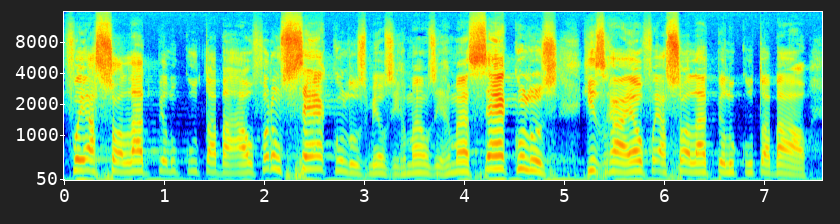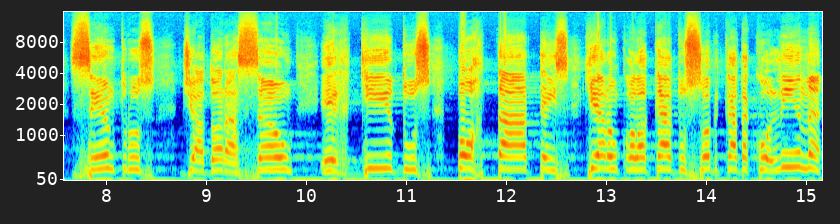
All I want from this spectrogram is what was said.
foi assolado pelo culto a Baal. Foram séculos, meus irmãos e irmãs, séculos que Israel foi assolado pelo culto a Baal. Centros de adoração erguidos, portáteis, que eram colocados sobre cada colina,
